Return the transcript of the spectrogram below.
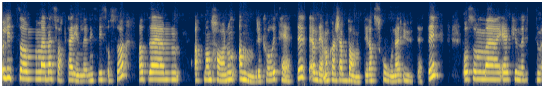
Og litt som ble sagt her innledningsvis også, at, eh, at man har noen andre kvaliteter enn det man kanskje er vant til at skolen er ute etter. Og som eh, jeg kunne liksom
